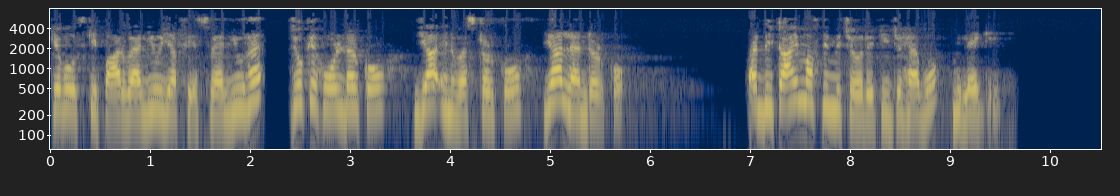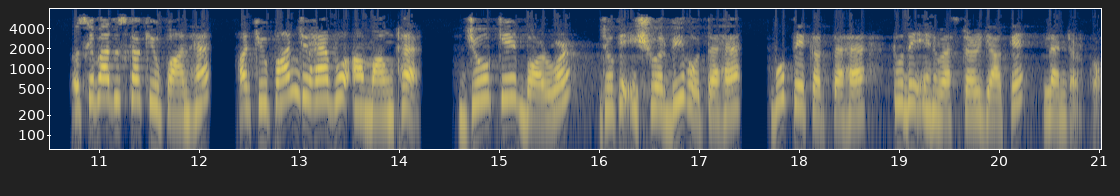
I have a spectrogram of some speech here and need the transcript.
کہ وہ اس کی پار ویلو یا فیس ویلو ہے جو کہ ہولڈر کو یا انویسٹر کو یا لینڈر کو۔ At the time of the maturity جو ہے وہ ملے گی۔ اس کے بعد اس کا کیوپان ہے اور کیوپان جو ہے وہ اماؤنٹ ہے جو کہ بورور جو کہ ایشور بھی ہوتا ہے، وہ پے کرتا ہے ٹو دی انویسٹر یا کے لینڈر کو۔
